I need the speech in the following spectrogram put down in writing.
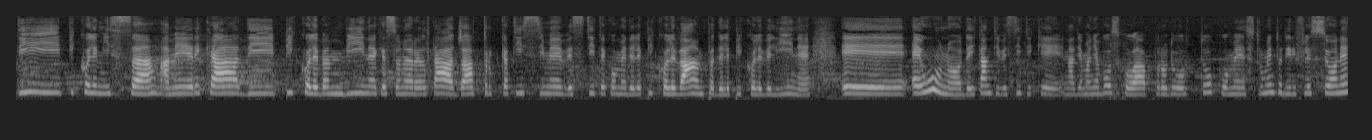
di piccole Miss America, di piccole bambine che sono in realtà già truccatissime, vestite come delle piccole vamp, delle piccole veline. E è uno dei tanti vestiti che Nadia Magnabosco ha prodotto come strumento di riflessione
